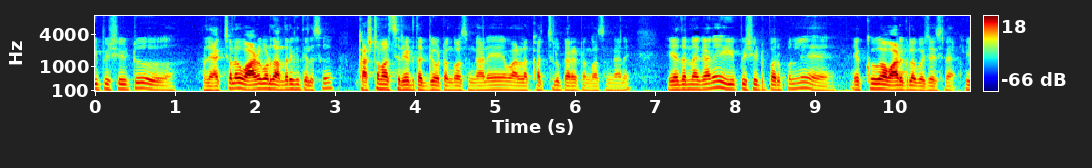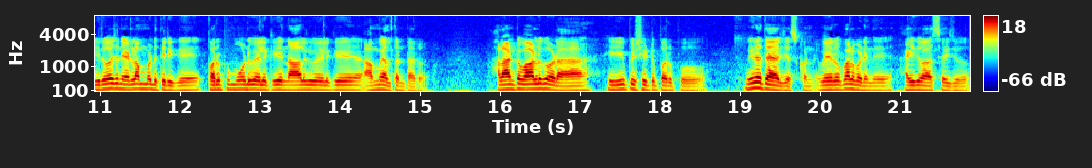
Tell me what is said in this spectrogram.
ఈపీ షీటు వాళ్ళు యాక్చువల్గా వాడకూడదు అందరికీ తెలుసు. కస్టమర్స్ రేటు తగ్గివ్వటం కోసం కానీ వాళ్ళ ఖర్చులు పెరగటం కోసం కానీ ఏదన్నా కానీ ఈపీ షీట్ పరుపుల్ని ఎక్కువగా వాడుకలోకి వచ్చేసినాయి. ఈ రోజు నీళ్ళమ్మడి తిరిగి పరుపు మూడు వేలకి నాలుగు వేలకి అమ్మి వెళ్తుంటారు. అలాంటి వాళ్ళు కూడా ఈ ఈపీ షీట్ పరుపు మీరే తయారు చేసుకోండి. వెయ్యి రూపాయలు పడింది ఐదు ఆ సైజు.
